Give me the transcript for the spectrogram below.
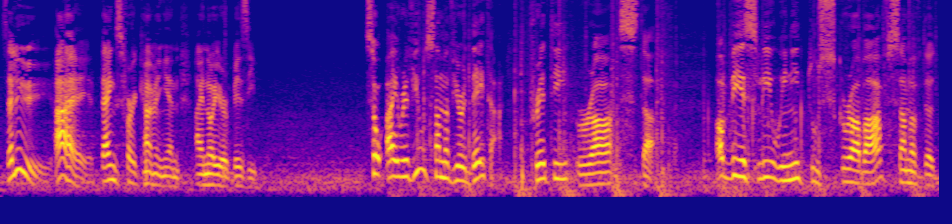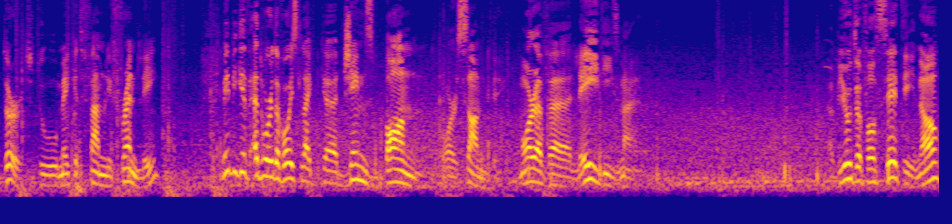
Salut! Hi! Thanks for coming in. I know you're busy. So I reviewed some of your data. Pretty raw stuff. Obviously, we need to scrub off some of the dirt to make it family friendly. Maybe give Edward a voice like uh, James Bond or something. More of a ladies' man. A beautiful city, no?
